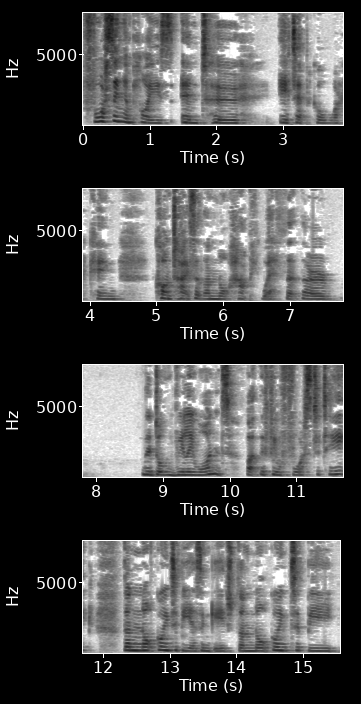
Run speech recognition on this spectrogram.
forcing employees into atypical working, contracts that they're not happy with, that they're they don't really want, but they feel forced to take, they're not going to be as engaged. They're not going to be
